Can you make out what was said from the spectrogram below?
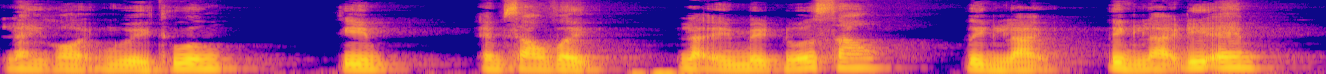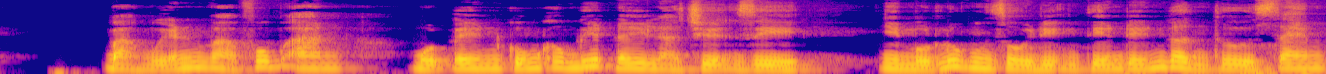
lay gọi người thương. Kim, em sao vậy? Lại mệt nữa sao? Tỉnh lại, tỉnh lại đi em. Bà Nguyễn và Phúc An, một bên cũng không biết đây là chuyện gì, nhìn một lúc rồi định tiến đến gần thử xem.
